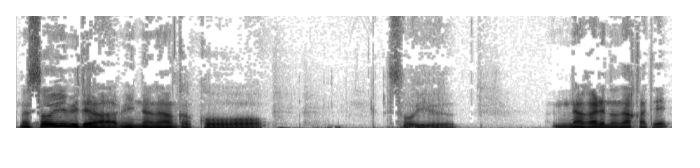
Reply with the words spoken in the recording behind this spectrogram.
まあそういう意味ではみんななんかこう、そういう流れの中で、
